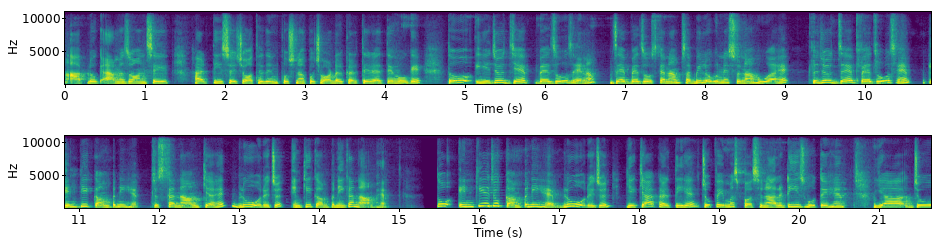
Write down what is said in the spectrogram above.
आप लोग अमेजोन से हर तीसरे, चौथे दिन कुछ ना कुछ ऑर्डर करते रहते होगे। तो ये जो जेब बेजोस है ना जेब बेजोस का नाम सभी लोगों ने सुना हुआ है। तो जो जेब बेजोस है, इनकी कंपनी है, जिसका नाम क्या है? ब्लू ओरिजिन इनकी कंपनी का नाम है। तो इनकी जो कंपनी है ब्लू ओरिजिन ये क्या करती है? जो फ़ेमस पर्सनालिटीज होते हैं, या जो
